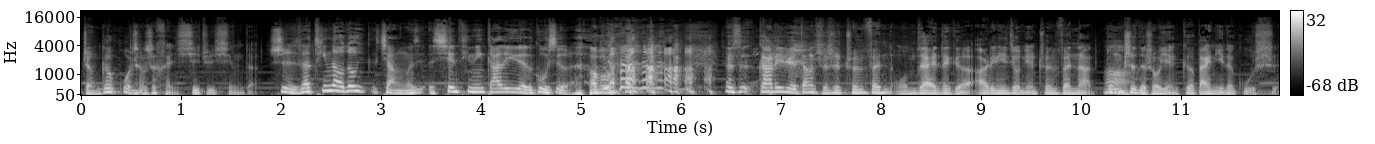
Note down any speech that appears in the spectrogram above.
整个过程是很戏剧性的。是，那听到都想先听听伽利略的故事了。啊不，就是伽利略当时是春分，我们在那个二零零九年春分呐，冬至的时候演哥白尼的故事。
